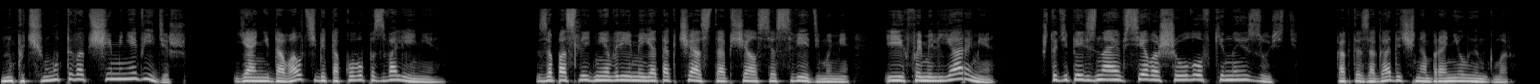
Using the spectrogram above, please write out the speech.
«Ну почему ты вообще меня видишь? Я не давал тебе такого позволения». За последнее время я так часто общался с ведьмами и их фамильярами, что теперь знаю все ваши уловки наизусть», — как-то загадочно обронил Ингмар.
